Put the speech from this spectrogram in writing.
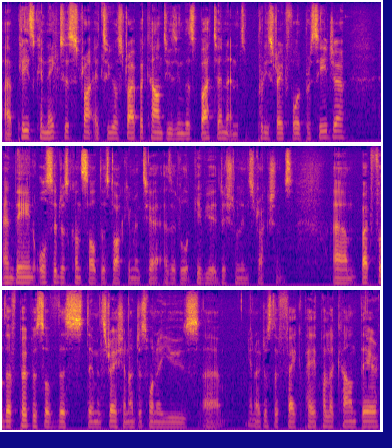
uh, please connect to, Stri to your Stripe account using this button and it's a pretty straightforward procedure and then also just consult this document here as it will give you additional instructions. Um, but for the purpose of this demonstration I just want to use um, you know just a fake PayPal account there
